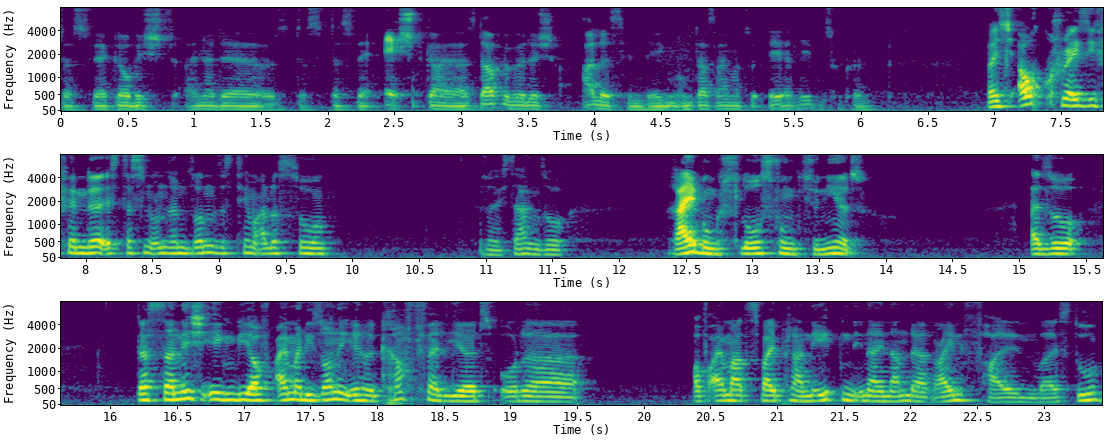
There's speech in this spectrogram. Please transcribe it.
Das wäre, glaube ich, einer der. Das, das wäre echt geil. Also dafür würde ich alles hinlegen, um das einmal zu erleben zu können. Was ich auch crazy finde, ist, dass in unserem Sonnensystem alles so, wie soll ich sagen, so reibungslos funktioniert. Also, dass da nicht irgendwie auf einmal die Sonne ihre Kraft verliert oder auf einmal zwei Planeten ineinander reinfallen, weißt du?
